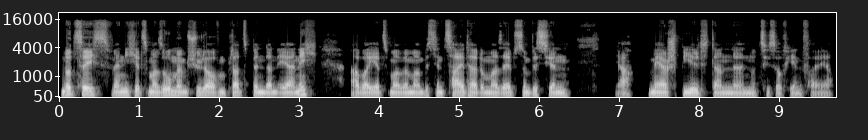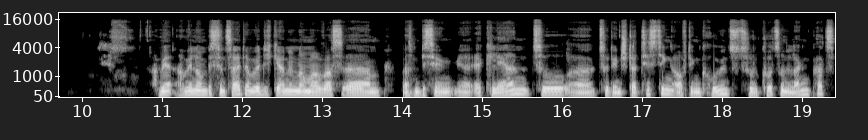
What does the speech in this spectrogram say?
nutze ich es. Wenn ich jetzt mal so mit dem Schüler auf dem Platz bin, dann eher nicht. Aber jetzt mal, wenn man ein bisschen Zeit hat und mal selbst so ein bisschen ja, mehr spielt, dann äh, nutze ich es auf jeden Fall, ja. Haben wir, haben wir noch ein bisschen Zeit, dann würde ich gerne noch mal was, ähm, was ein bisschen äh, erklären zu, äh, zu den Statistiken auf den Grüns, zu kurzen und langen Putts.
